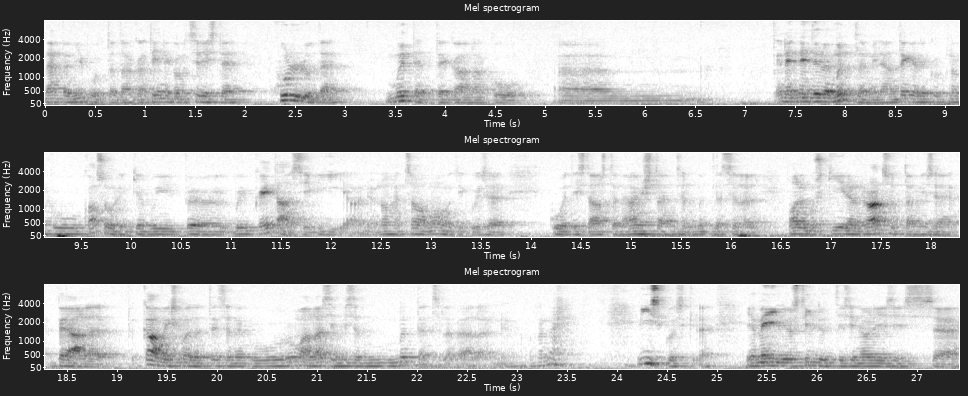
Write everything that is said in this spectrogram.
näppe vibutada, aga teinekord selliste hullude mõtetega nagu ähm, Nende üle mõtlemine on tegelikult nagu kasulik ja võib, võib ka edasi viia, on ju, noh, et samamoodi kui see kuueteistaastane Einstein seal mõtles sellel valguskiirel ratsutamise peale ka võiks mõelda, et täitsa nagu rumal asi, mis sa mõtled selle peale on ju, aga näh, viis kuskile. ja meil just hiljuti siin oli siis äh,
